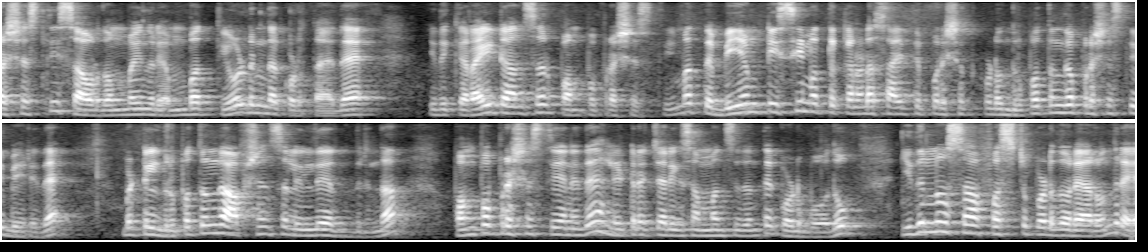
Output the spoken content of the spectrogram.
ಪ್ರಶಸ್ತಿ ಸಾವಿರದ ಒಂಬೈನೂರ ಎಂಬತ್ತೇಳರಿಂದ ಕೊಡ್ತಾ ಇದೆ. ಇದಕ್ಕೆ ರೈಟ್ ಆನ್ಸರ್ ಪಂಪ ಪ್ರಶಸ್ತಿ. ಮತ್ತು ಬಿ ಎಂ ಟಿ ಸಿ ಮತ್ತು ಕನ್ನಡ ಸಾಹಿತ್ಯ ಪರಿಷತ್ ಕೊಡೋ ನೃಪತುಂಗ ಪ್ರಶಸ್ತಿ ಬೇರಿದೆ. ಬಟ್ ಇಲ್ಲಿ ನೃಪತುಂಗ ಆಪ್ಷನ್ಸಲ್ಲಿ ಇಲ್ಲದೇ ಇರೋದ್ರಿಂದ ಪಂಪ ಪ್ರಶಸ್ತಿ ಏನಿದೆ ಲಿಟ್ರೇಚರಿಗೆ ಸಂಬಂಧಿಸಿದಂತೆ ಕೊಡ್ಬೋದು. ಇದನ್ನು ಸಹ ಫಸ್ಟ್ ಪಡೆದವರು ಯಾರು ಅಂದರೆ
